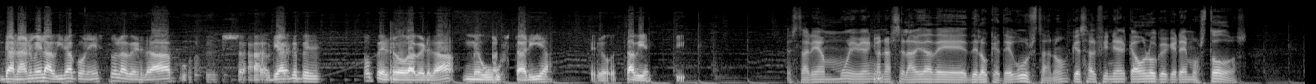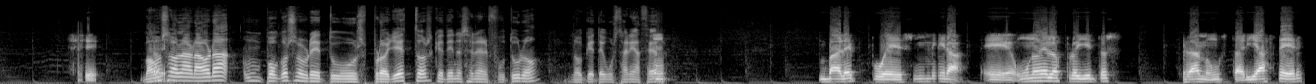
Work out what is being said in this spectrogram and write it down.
ganarme la vida con esto, la verdad, pues habría que pensarlo, pero la verdad me gustaría, pero está bien. Estaría muy bien ganarse la vida de, de lo que te gusta, ¿no? Que es al fin y al cabo lo que queremos todos. Sí. Vamos a hablar ahora un poco sobre tus proyectos que tienes en el futuro, lo que te gustaría hacer. Mm. Vale, pues mira, eh, uno de los proyectos que me gustaría hacer,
